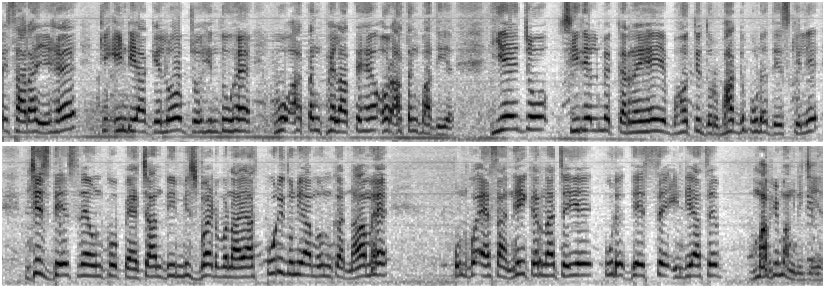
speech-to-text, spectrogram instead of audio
इशारा ये है कि इंडिया के लोग जो हिंदू हैं, वो आतंक फैलाते हैं और आतंकवादी है। ये जो सीरियल में कर रहे हैं, ये बहुत ही दुर्भाग्यपूर्ण देश के लिए। जिस देश ने उनको पहचान दी, मिस वर्ल्ड बनाया, पूरी दुनिया में उनका नाम है, उनको ऐसा नहीं करना चाहिए। पूरे देश से, इंडिया से माफ़ी मांगनी चाहिए।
